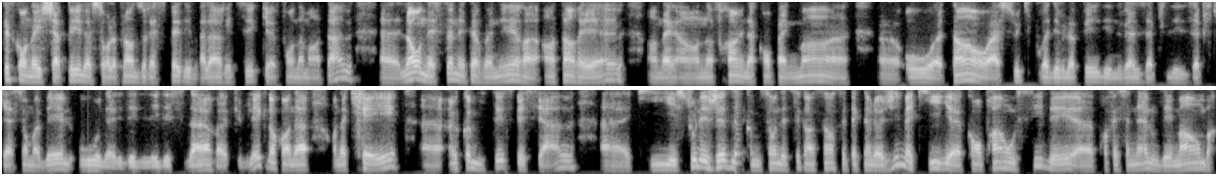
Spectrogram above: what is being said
qu'est-ce qu'on a échappé là, sur le plan du respect des valeurs éthiques fondamentales. Euh, là, on essaie d'intervenir euh, en temps réel en, offrant un accompagnement euh, au temps à ceux qui pourraient développer des nouvelles des applications mobiles ou des, décideurs publics. Donc, on a, on a créé un comité spécial qui est sous l'égide de la Commission d'éthique en sciences et technologies, mais qui comprend aussi des professionnels ou des membres,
